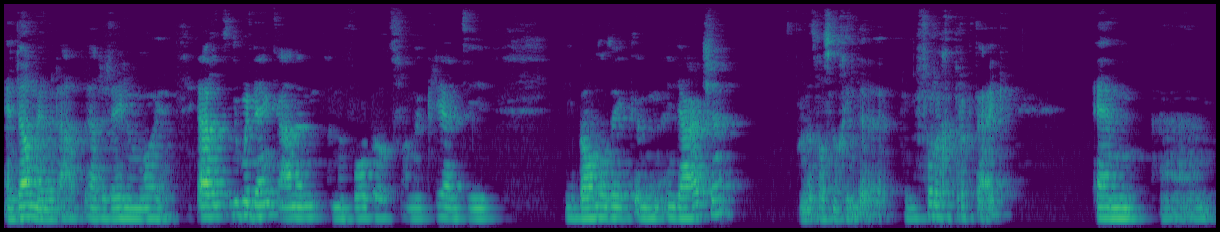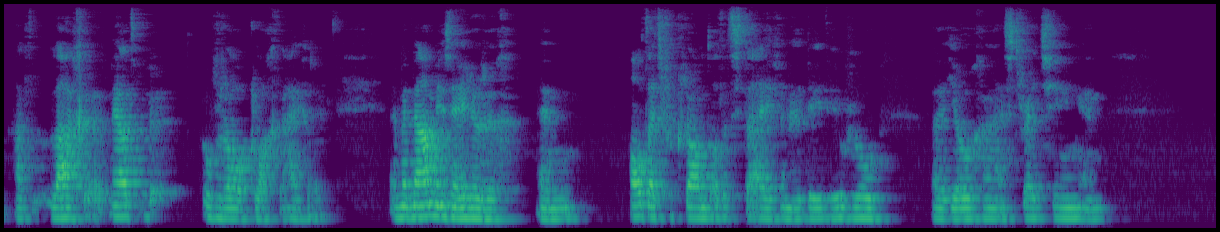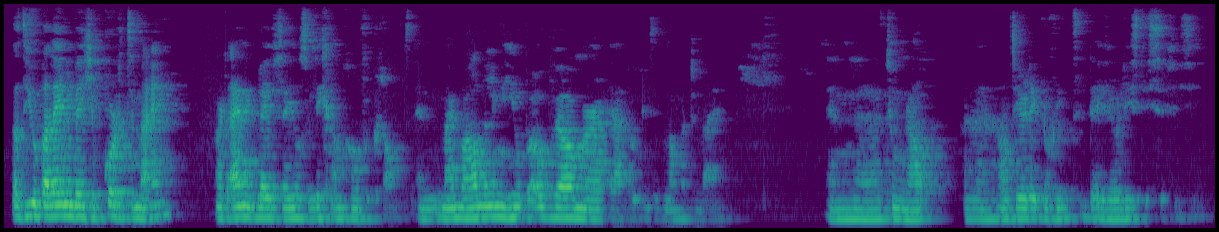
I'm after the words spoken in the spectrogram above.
En dan inderdaad, ja, dat is hele mooie. Ja, dat doet me denken aan een, een voorbeeld van een cliënt die, die behandelde ik een, een jaartje. dat was nog in de, in de vorige praktijk. En uh, had lage, had overal klachten eigenlijk. En met name in zijn hele rug. En altijd verkrampt, altijd stijf. En hij deed heel veel uh, yoga en stretching. En dat hielp alleen een beetje op korte termijn. Maar uiteindelijk bleef zijn heel zijn lichaam gewoon verkrampt. En mijn behandelingen hielpen ook wel, maar ja, ook niet op lange termijn. En uh, toen uh, hanteerde ik nog niet deze holistische visie.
